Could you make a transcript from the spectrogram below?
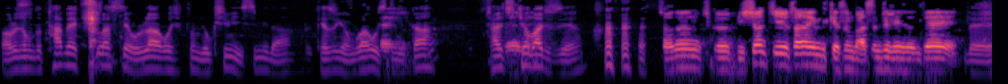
어느 정도 탑의 클래스에 올라가고 싶은 욕심이 있습니다. 계속 연구하고 네. 있으니까 잘. 지켜봐 주세요. 저는 그 미션집 사장님들 계속 말씀드리는데 네.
